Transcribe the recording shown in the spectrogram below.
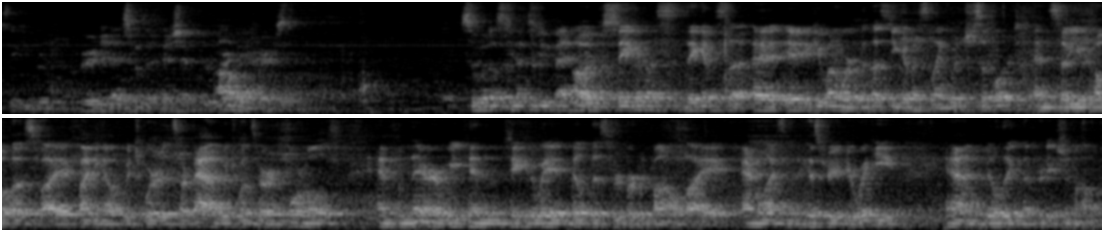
thinking. I to finish up Oh, first. So what else do you have to do? Bad Oh, they give us, they give us the, uh, i- if you want to work with us, you give us language support. And so you help us by finding out which words are bad, which ones are informals. And from there, we can take it away and build this reverted model by analyzing the history of your wiki and building the prediction model.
